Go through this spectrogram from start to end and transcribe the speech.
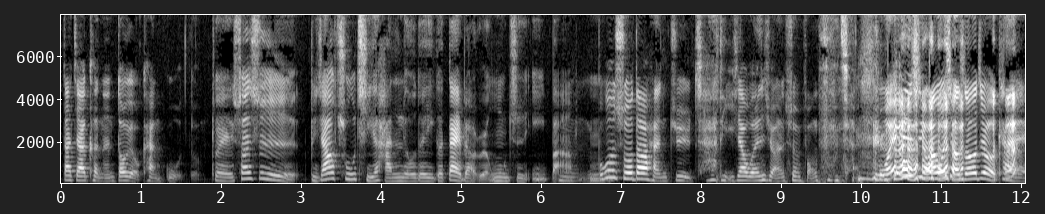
大家可能都有看过的。对，算是比较出奇韩流的一个代表人物之一吧。不过说到韩剧，插题一下，我很喜欢顺风妇产 科，我也很喜欢，我小时候就有看诶。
